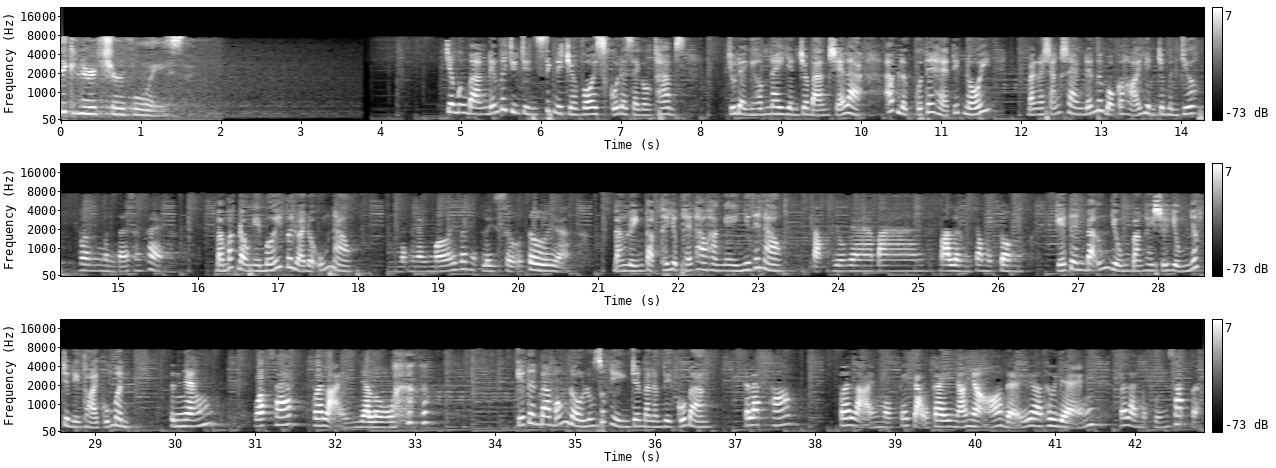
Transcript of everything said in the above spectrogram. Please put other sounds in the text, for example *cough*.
Signature Voice Chào mừng bạn đến với chương trình Signature Voice của The Saigon Times. Chủ đề ngày hôm nay dành cho bạn sẽ là áp lực của thế hệ tiếp nối. Bạn đã sẵn sàng đến với bộ câu hỏi dành cho mình chưa? Vâng, mình đã sẵn sàng. Bạn bắt đầu ngày mới với loại đồ uống nào? Một ngày mới với một ly sữa tươi ạ. À. Bạn luyện tập thể dục thể thao hàng ngày như thế nào? Tập yoga 3 3 lần trong một tuần. Kể tên ba ứng dụng bạn hay sử dụng nhất trên điện thoại của mình. Tin nhắn, WhatsApp với lại Zalo. *laughs* Kể tên ba món đồ luôn xuất hiện trên bàn làm việc của bạn. Cái laptop với lại một cái chậu cây nhỏ nhỏ để à, thư giãn với lại một quyển sách ạ.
